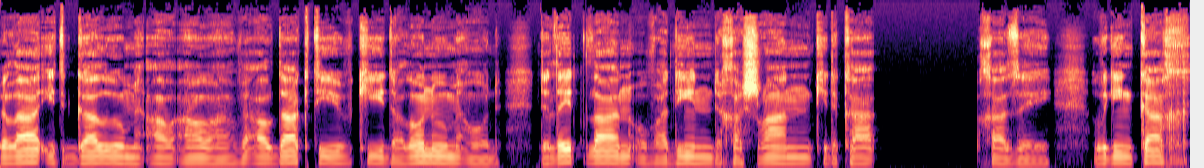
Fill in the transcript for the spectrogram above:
ולה יתגלו מעל ערא, ועל דה כתיב כי דלונו מאוד, דלית לן עובדין דחשרן כדקה חזה, ובגין כך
